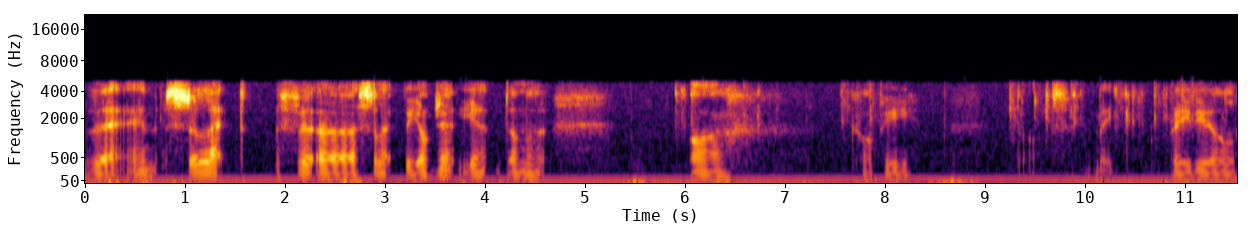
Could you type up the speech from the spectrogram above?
Then select uh, select the object. Yep done that. R copy dot make radial.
